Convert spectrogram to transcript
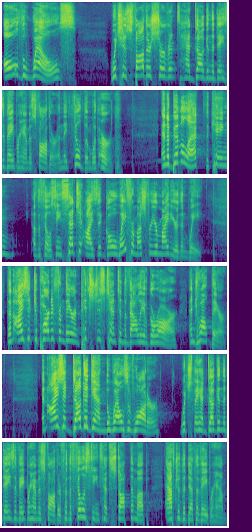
all the wells which his father's servants had dug in the days of Abraham, his father, and they filled them with earth. And Abimelech, the king of the Philistines, said to Isaac, Go away from us, for you're mightier than we. Then Isaac departed from there and pitched his tent in the valley of Gerar and dwelt there. And Isaac dug again the wells of water, which they had dug in the days of Abraham his father, for the Philistines had stopped them up after the death of Abraham.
